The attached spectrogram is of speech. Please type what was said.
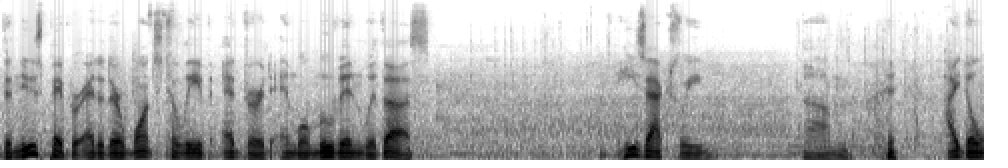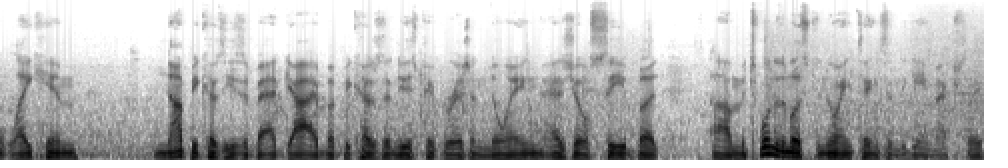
the newspaper editor wants to leave Edward and will move in with us. He's actually, um, I don't like him, not because he's a bad guy, but because the newspaper is annoying, as you'll see. But um, it's one of the most annoying things in the game, actually.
